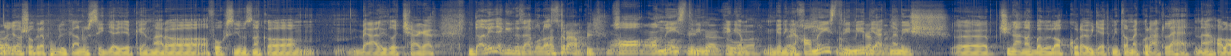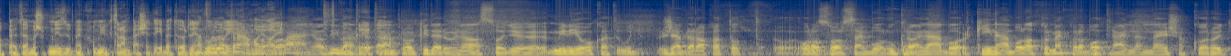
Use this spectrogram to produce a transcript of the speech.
Nagyon sok republikánus szidja egyébként már a, a Fox News-nak a beállítottságát. De a lényeg igazából az, A Trump hogy ma- ha a mainstream, igen, igen, igen, ha a mainstream nem médiák nem is ö, csinálnak belőle akkora ügyet, mint amekkorát lehetne alapvetően. Most nézzük meg, ha mondjuk Trump esetében történt Hát volna a ilyen. Trumpnak a lánya, az Ivanka konkrétan- Trumpról kiderülne az, hogy milliókat úgy zsebre rakatott Oroszországból, Ukrajnából, Kínából, akkor mekkora botrány lenne, és akkor, hogy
